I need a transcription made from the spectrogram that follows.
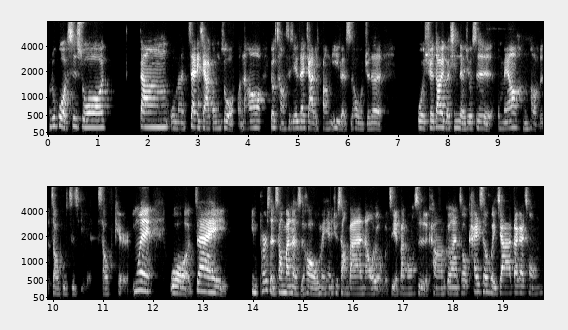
如果是说，当我们在家工作，然后又长时间在家里防疫的时候，我觉得我学到一个新的，就是我们要很好的照顾自己，self care。因为我在 In person 上班的时候，我每天去上班，然后我有我自己的办公室。看完个案之后，开车回家，大概从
